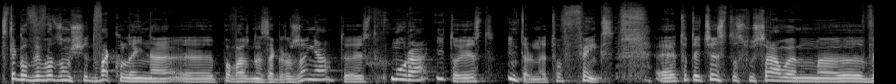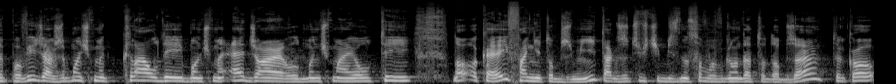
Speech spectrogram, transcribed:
Z tego wywodzą się dwa kolejne e, poważne zagrożenia. To jest chmura i to jest Internet of Things. Tutaj często słyszałem w wypowiedziach, że bądźmy cloudy, bądźmy agile, bądźmy IoT. No okej, fajnie to brzmi, tak, rzeczywiście biznesowo wygląda to dobrze, tylko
